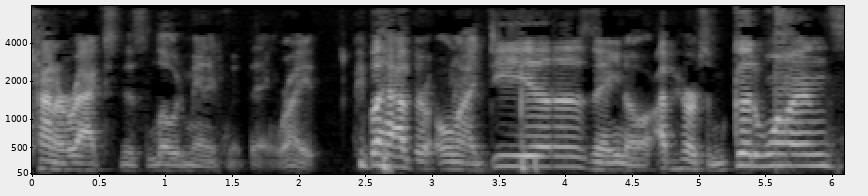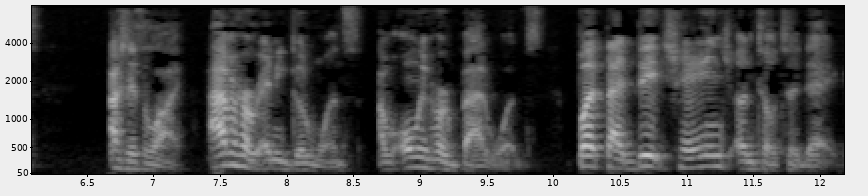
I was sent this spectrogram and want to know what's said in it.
counteract this load management thing, right? People have their own ideas and, you know, I've heard some good ones. Actually, it's a lie. I haven't heard any good ones. I've only heard bad ones. But that did change until today.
